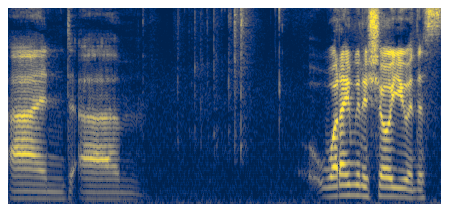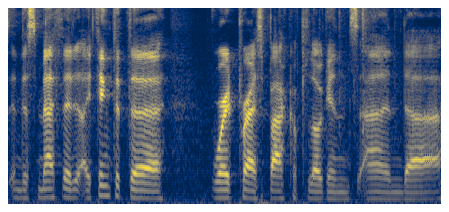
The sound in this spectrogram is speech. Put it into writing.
and um, what I'm going to show you in this in this method, I think that the WordPress backup plugins, and uh,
